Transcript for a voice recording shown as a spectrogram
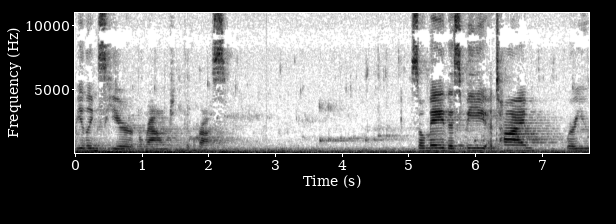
feelings here around the cross. So may this be a time where you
